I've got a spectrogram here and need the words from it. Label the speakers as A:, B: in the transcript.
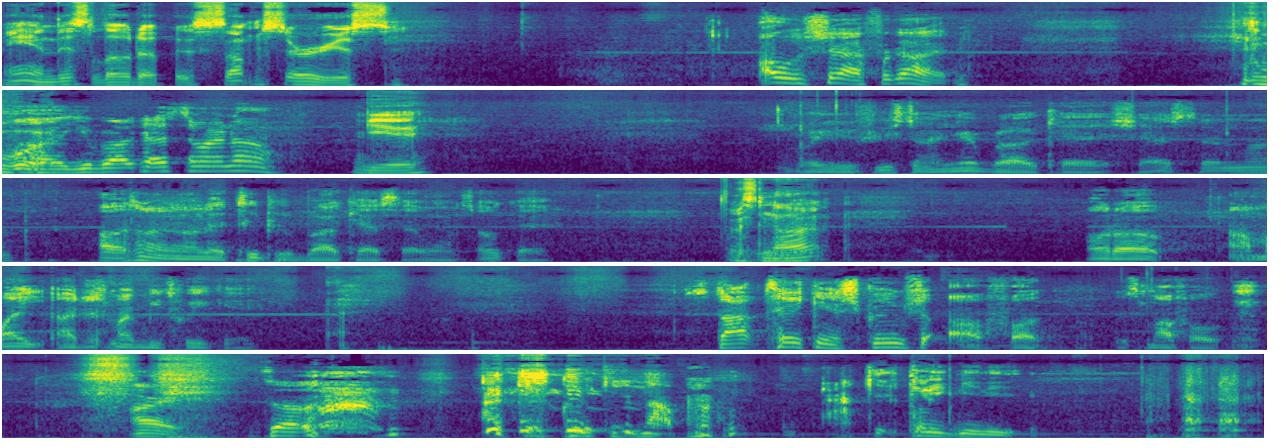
A: Man, this load up is something serious.
B: Oh shit, I forgot.
A: what?
B: Uh, you broadcasting right now?
A: yeah.
B: Or if you starting your broadcast, should I start mine? Oh, it's only gonna let two people broadcast at once. Okay.
A: It's not.
B: Hold up. I might. I just might be tweaking. Stop taking screenshot. Oh fuck. It's my fault. All right. So I keep clicking now. I keep clicking it.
